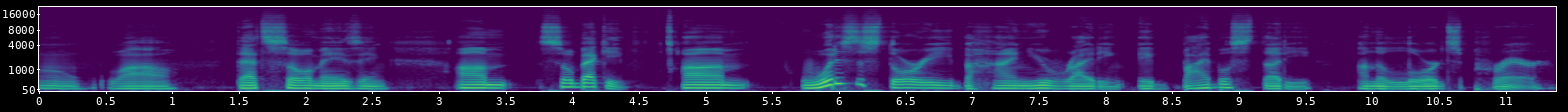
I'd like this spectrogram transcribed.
Oh, wow. That's so amazing. Um, so, Becky, um, what is the story behind you writing a Bible study on the Lord's Prayer?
